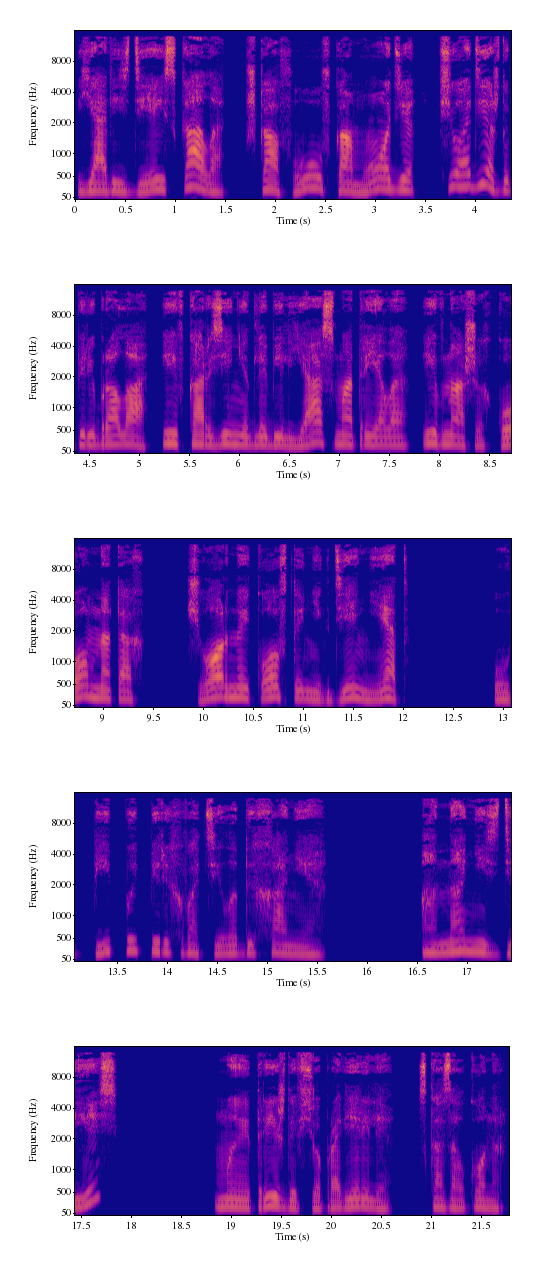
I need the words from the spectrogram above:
«я везде искала, в шкафу, в комоде, всю одежду перебрала, и в корзине для белья смотрела, и в наших комнатах. Черной кофты нигде нет. У Пипы перехватило дыхание. «Она не здесь?» «Мы трижды все проверили», — сказал Конор.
